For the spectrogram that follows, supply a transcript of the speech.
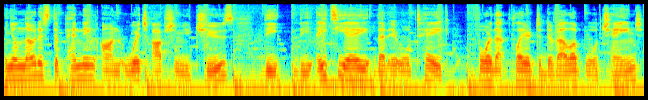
And you'll notice depending on which option you choose, the, the ETA that it will take for that player to develop will change.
